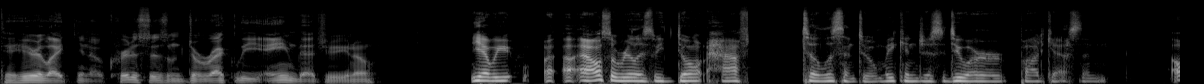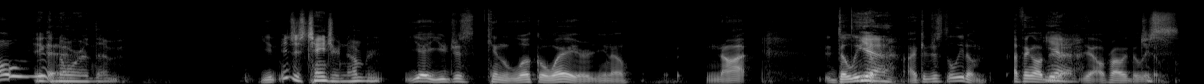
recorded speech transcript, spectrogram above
to hear like you know criticism directly aimed at you. You know. Yeah, we. I, I also realized we don't have to listen to them. We can just do our podcast and Oh yeah. ignore them. You, You just change your number. yeah, you just can look away or you know, not delete Yeah. them. I could just delete them. I think I'll do Yeah. that. Yeah, I'll probably delete Just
